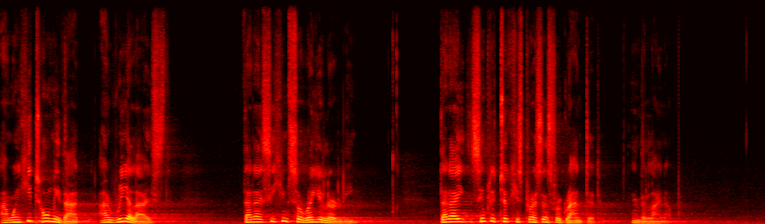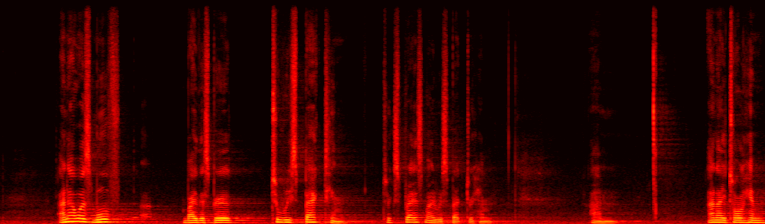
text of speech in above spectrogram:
And when he told me that, I realized that I see him so regularly that I simply took his presence for granted in the lineup. And I was moved by the Spirit to respect him, to express my respect to him. Um, and I told him,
